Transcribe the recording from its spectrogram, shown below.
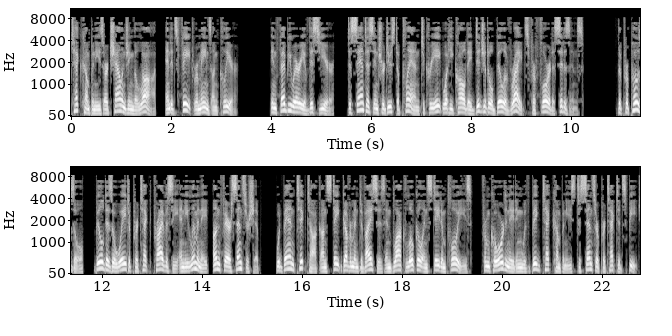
Tech companies are challenging the law, and its fate remains unclear. In February of this year, DeSantis introduced a plan to create what he called a digital Bill of Rights for Florida citizens. The proposal, billed as a way to protect privacy and eliminate unfair censorship, would ban TikTok on state government devices and block local and state employees from coordinating with big tech companies to censor protected speech.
